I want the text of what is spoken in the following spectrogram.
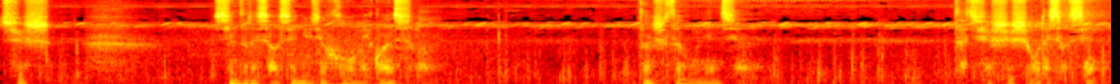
确实现在的小仙女已经和我没关系了。但是在五年前，她确实是我的小仙女。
